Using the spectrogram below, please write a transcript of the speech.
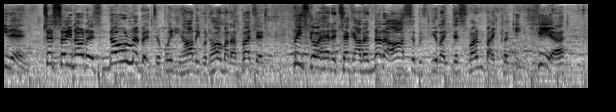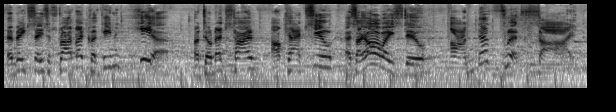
Tuning in. Just so you know, there's no limit to Bleeding Hollywood Home on a budget. Please go ahead and check out another awesome review like this one by clicking here, and make sure you subscribe by clicking here. Until next time, I'll catch you, as I always do, on the flip side.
